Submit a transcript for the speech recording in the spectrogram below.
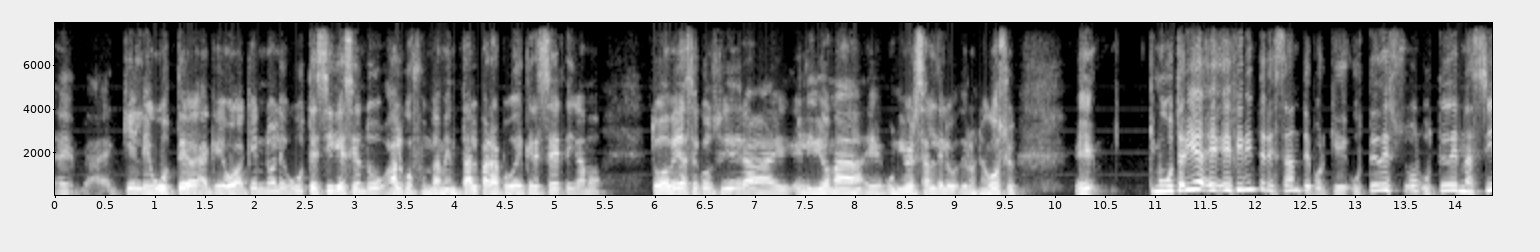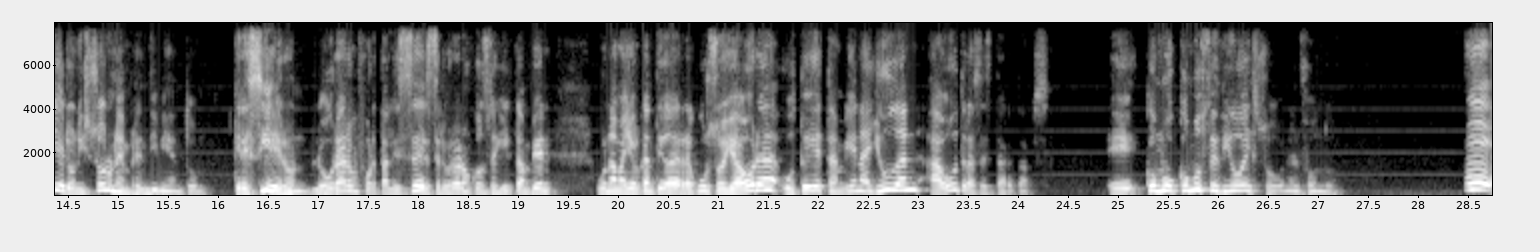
eh, a quien le guste a que, o a quien no le guste, sigue siendo algo fundamental para poder crecer, digamos, todavía se considera el, idioma eh, universal de, de, los negocios. Eh, que me gustaría, es bien interesante porque ustedes, son, ustedes nacieron y son un emprendimiento, crecieron, lograron fortalecerse, lograron conseguir también una mayor cantidad de recursos y ahora ustedes también ayudan a otras startups. Eh, ¿cómo, ¿Cómo se dio eso en el fondo? Sí,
